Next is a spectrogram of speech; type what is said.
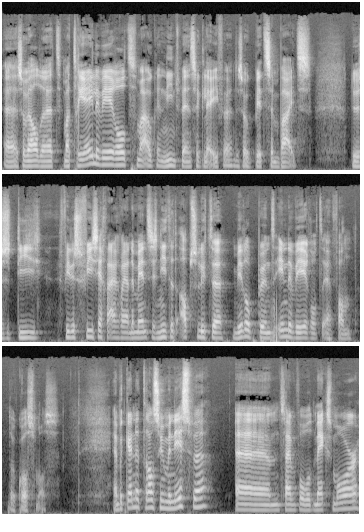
uh, zowel de het materiële wereld, maar ook een niet-menselijk leven. Dus ook bits en bytes. Dus die filosofie zegt eigenlijk, ja, de mens is niet het absolute middelpunt in de wereld en van de kosmos. En bekende transhumanisme uh, zijn bijvoorbeeld Max Moore,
